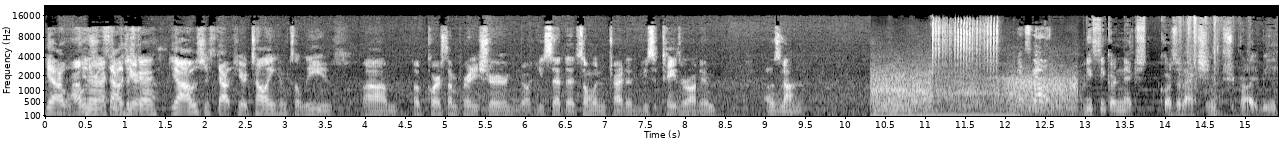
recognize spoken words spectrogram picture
Yeah, I was just interacting out with this here. guy? Yeah, I was just out here telling him to leave. Um, of course, I'm pretty sure. You know, he said that someone tried to use a taser on him. That was not me. Let's go. What do you think our next course of action should probably be?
